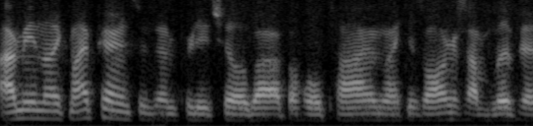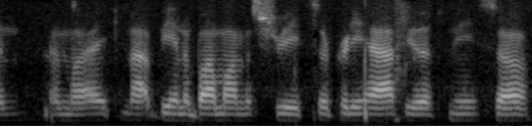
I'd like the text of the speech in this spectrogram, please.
I mean, like my parents have been pretty chill about it the whole time. Like as long as I'm living and like not being a bum on the streets, they're pretty happy with me. So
